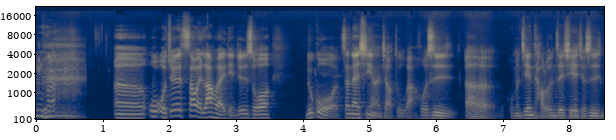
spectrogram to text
么？呃，我我觉得稍微拉回来一点，就是说，如果站在信仰的角度吧，或是呃，我们今天讨论这些，就是。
